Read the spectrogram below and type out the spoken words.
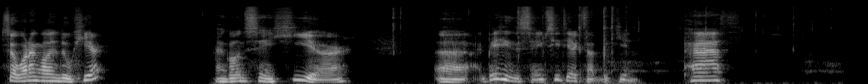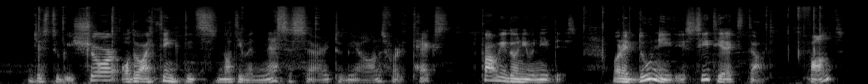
So what I'm going to do here, I'm going to say here, uh, basically the same, ctx.begin path, just to be sure, although I think it's not even necessary, to be honest, for the text. Probably don't even need this. What I do need is ctx.font,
